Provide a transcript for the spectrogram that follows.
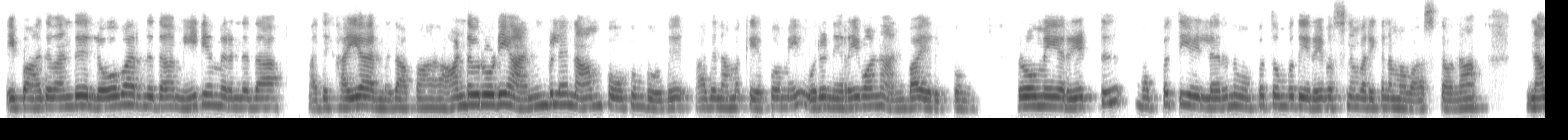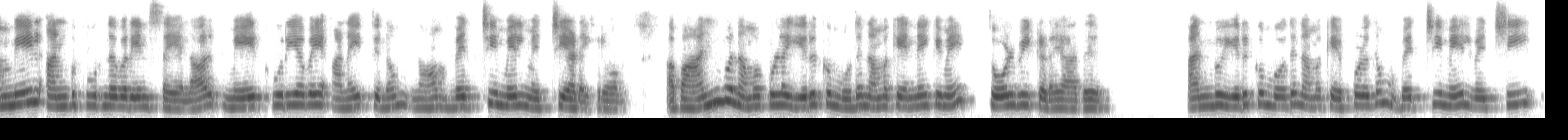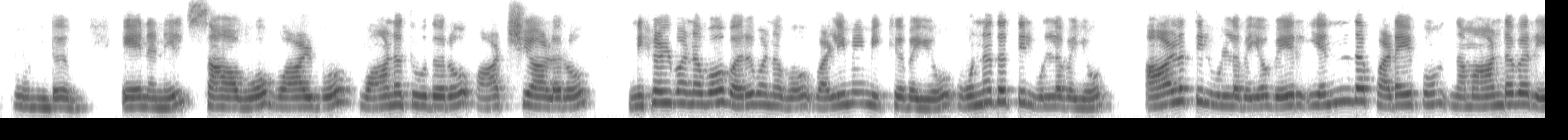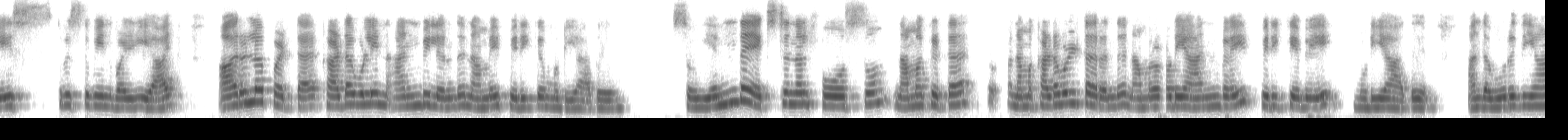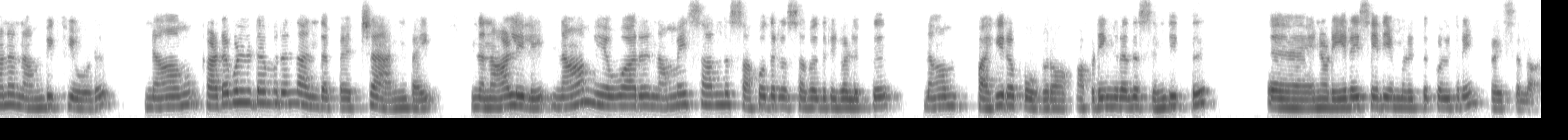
இப்ப அது வந்து லோவா இருந்ததா மீடியம் இருந்ததா அது ஹையா இருந்தது? அப்ப ஆண்டவருடைய அன்புல நாம் போகும்போது அது நமக்கு எப்பவுமே ஒரு நிறைவான அன்பா இருக்கும். ரோமையர் எட்டு முப்பத்தி ஏழுல இருந்து முப்பத்தி ஒன்பது இறைவசனம் வரைக்கும் நம்ம வாசித்தோம்னா நம்மேல் அன்பு கூர்ந்தவரின் செயலால் மேற்கூறியவை அனைத்திலும் நாம் வெற்றி மேல் வெற்றி அடைகிறோம். அப்ப அன்பு நமக்குள்ள இருக்கும்போது நமக்கு என்னைக்குமே தோல்வி கிடையாது. அன்பு இருக்கும்போது நமக்கு எப்பொழுதும் வெற்றி மேல் வெற்றி உண்டு. ஏனெனில் சாவோ வாழ்வோ வானதூதரோ ஆட்சியாளரோ நிகழ்வனவோ வருவனவோ வலிமை மிக்கவையோ உன்னதத்தில் உள்ளவையோ ஆழத்தில் உள்ளவையோ வேறு எந்த படைப்பும் நம் ஆண்டவர் ஏஸ் கிறிஸ்துவின் வழியாய் அருளப்பட்ட கடவுளின் அன்பிலிருந்து நம்மை பிரிக்க முடியாது. சோ எந்த எக்ஸ்டர்னல் ஃபோர்ஸும் நம்ம கிட்ட நம்ம கடவுள்கிட்ட இருந்து நம்மளுடைய அன்பை பிரிக்கவே முடியாது. அந்த உறுதியான நம்பிக்கையோடு நாமும் கடவுளிடமிருந்து அந்த பெற்ற அன்பை இந்த நாளிலே நாம் எவ்வாறு நம்மை சார்ந்த சகோதர சகோதரிகளுக்கு நாம் பகிர போகிறோம் அப்படிங்கிறத சிந்தித்து என்னுடைய இறை செய்தியை முடித்துக் கொள்கிறேன். பிரைசலா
